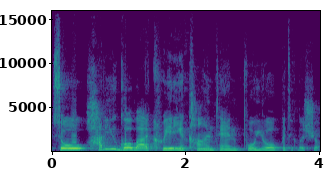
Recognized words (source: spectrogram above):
So how do you go about creating a content for your particular show?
